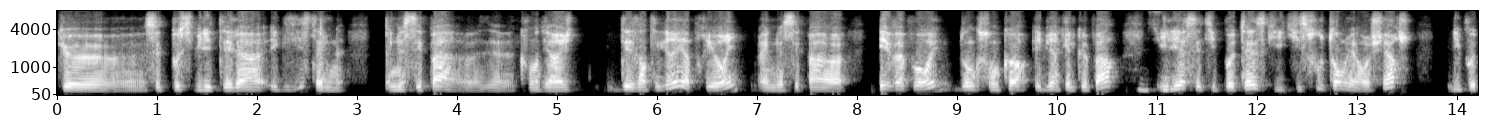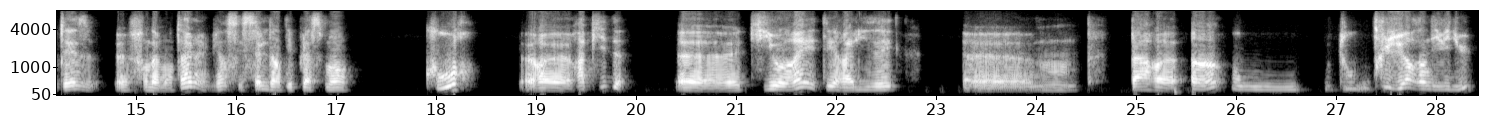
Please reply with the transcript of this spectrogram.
que cette possibilité-là existe, elle, ne, elle ne s'est pas, comment dirais-je, désintégrée a priori, elle ne s'est pas évaporé, donc son corps est bien quelque part. Il y a cette hypothèse qui, qui sous-tend les recherches. L'hypothèse euh, fondamentale, eh bien, c'est celle d'un déplacement court, euh, rapide, euh, qui aurait été réalisé euh, par euh, un ou, plusieurs individus.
